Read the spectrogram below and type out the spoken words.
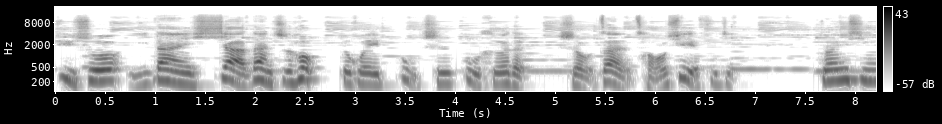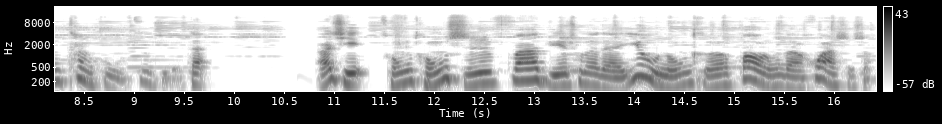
据说，一旦下蛋之后，就会不吃不喝的守在巢穴附近，专心看护自己的蛋。而且，从同时发掘出来的幼龙和暴龙的化石上，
